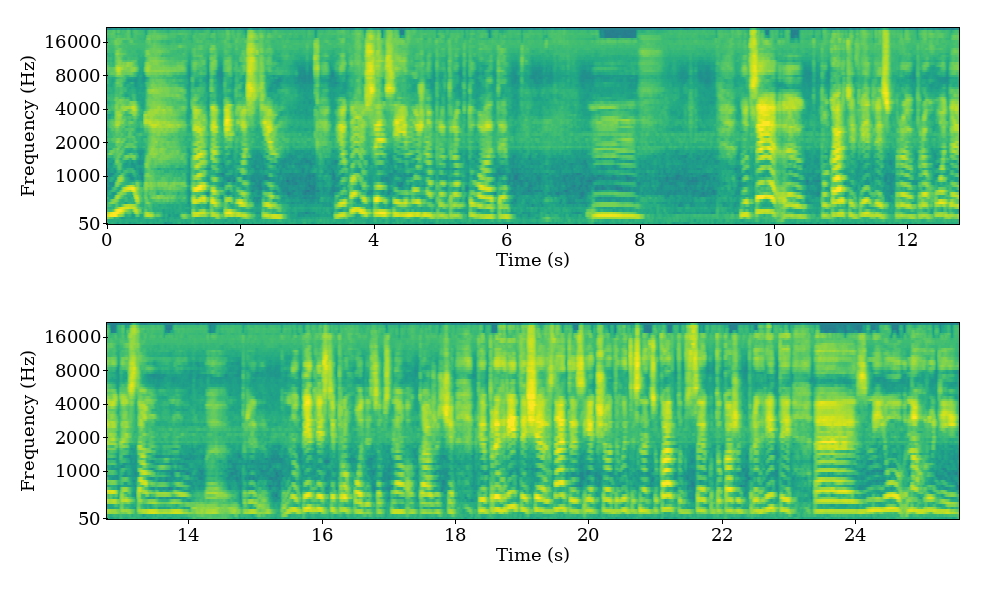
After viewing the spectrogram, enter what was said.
Ну, карта підлості. В якому сенсі її можна протрактувати? Ну, це е, по карті підлість про- проходить якесь там, ну, е, ну, підлість і проходить, собственно кажучи. Пригріти ще, знаєте, якщо дивитись на цю карту, то це, як то кажуть, пригріти е, змію на груді.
